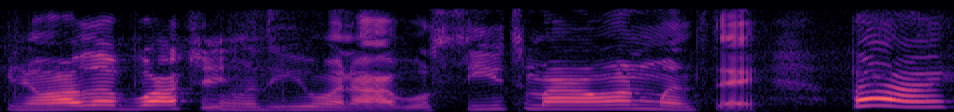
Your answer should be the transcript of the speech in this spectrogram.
You know I love watching with you, and I will see you tomorrow on Wednesday. Bye.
